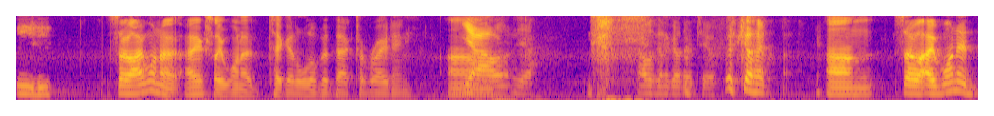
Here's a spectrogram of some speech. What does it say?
hmm So I want to. I actually want to take it a little bit back to writing. Um, yeah, I'll- yeah. I was gonna go there too. go ahead. Um, so I wanted,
